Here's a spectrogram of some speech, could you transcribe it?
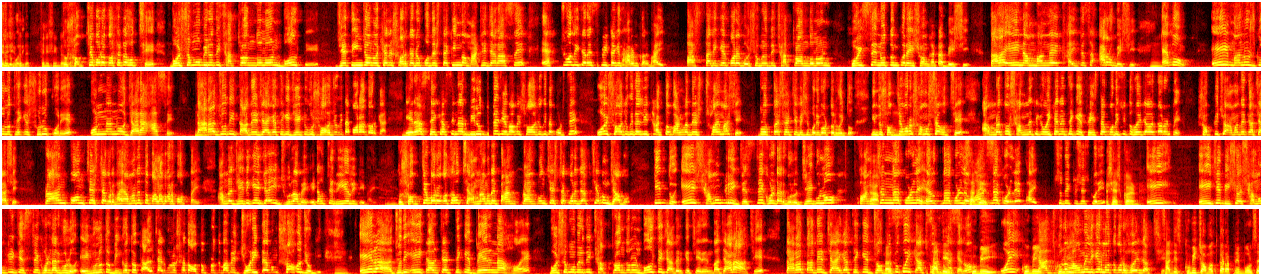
finishing-টা তো সবচেয়ে বড় কথাটা হচ্ছে বৈষম্য বিরোধী ছাত্র আন্দোলন বলতে যে তিনজন ওইখানে সরকারি উপদেষ্টা কিংবা মাঠে যারা আছে অ্যাকচুয়ালি যারা স্পিরিটটাকে ধারণ করে। ভাই পাঁচ তারিখের পরে বৈষম্য বিরোধী ছাত্র আন্দোলন হইছে নতুন করে এই সংখ্যাটা বেশি। তারা এই নাম ভাঙ্গায় খাইতেছে আরও বেশি। এবং এই মানুষগুলো থেকে শুরু করে অন্যান্য যারা আছে তারা যদি তাদের জায়গা থেকে যেটুকু সহযোগিতা করা দরকার এরা শেখ হাসিনার বিরুদ্ধে যেভাবে সহযোগিতা করছে ওই সহযোগিতা যদি থাকতো বাংলাদেশ ছয় মাসে প্রত্যাশার চেয়ে বেশি পরিবর্তন হইতো। কিন্তু সবচেয়ে বড় সমস্যা হচ্ছে আমরা তো সামনে থেকে ওইখানে থেকে ফেসটা পরিচিত হয়ে যাওয়ার কারণে সবকিছু আমাদের কাছে আসে। প্রাণপণ চেষ্টা করে। ভাই আমাদের তো পালাবার পথ তাই। আমরা যেদিকে যাই ঝুলাবে। এটা হচ্ছে রিয়েলিটি ভাই। তো সবচেয়ে বড় কথা হচ্ছে আমরা আমাদের প্রাণ প্রাণপণ চেষ্টা করে যাচ্ছি এবং যাব। কিন্তু এই সামগ্রিক যে স্টেক হোল্ডারগুলো যেগুলো ফাংশন না করলে হেল্প না করলে ওয়ার্ক না করলে ভাই শুধু একটু শেষ করি। শেষ করেন। এই এই যে বিষয় সামগ্রিক যে স্টেক হোল্ডারগুলো এগুলো তো বিগত কালচারগুলোর সাথে অতপ্রতভাবে জড়িত এবং সহযোগী। এরা যদি এই কালচার থেকে বের না হয় বৈষম্য বিরোধী ছাত্র আন্দোলন বলতে যাদেরকে চেনেন বা যারা আছে তারা তাদের জায়গা থেকে যতটুকুই কাজ করুক না কেন খুবই- ওই খুবই- কাজগুলো আওয়ামী লীগের মতো করে হয়ে যাচ্ছে। সাজিস খুবই চমৎকার আপনি বলছেন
